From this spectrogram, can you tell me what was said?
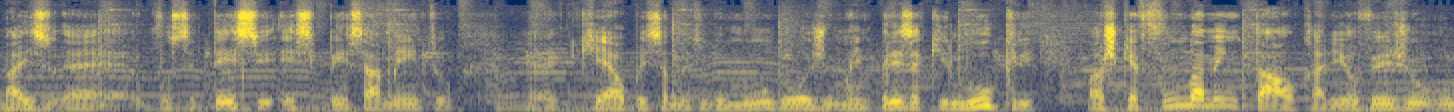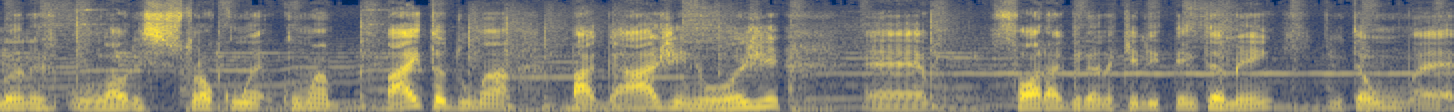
mas é, você ter esse, esse pensamento, é, que é o pensamento do mundo hoje, uma empresa que lucre, acho que é fundamental, cara. E eu vejo o, Lana, o Lawrence Stroll com, com uma baita de uma bagagem hoje. É, fora a grana que ele tem também. Então, é,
